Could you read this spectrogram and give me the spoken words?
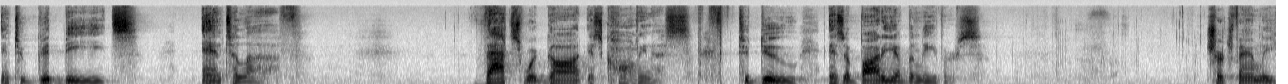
into good deeds and to love. That's what God is calling us to do as a body of believers. Church family,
